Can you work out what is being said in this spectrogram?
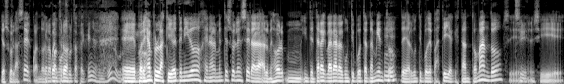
yo suelo hacer cuando Pero encuentro para consultas pequeñas, imagino. eh, por ejemplo las que yo he tenido generalmente suelen ser a, a lo mejor mm, intentar aclarar algún tipo de tratamiento de algún tipo de pastilla que están tomando si, Sí. si-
